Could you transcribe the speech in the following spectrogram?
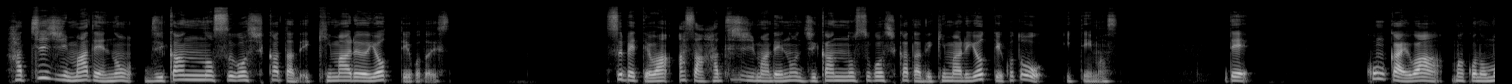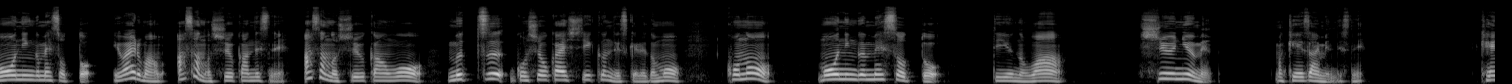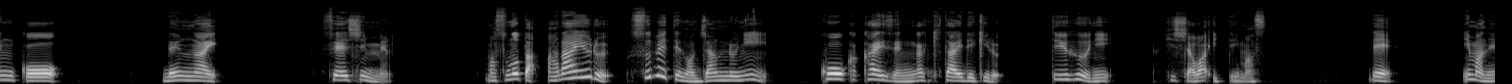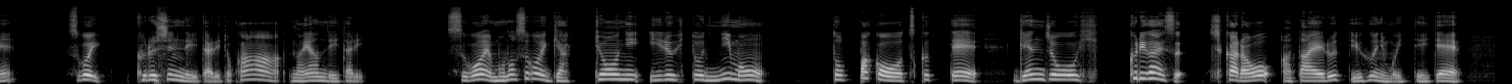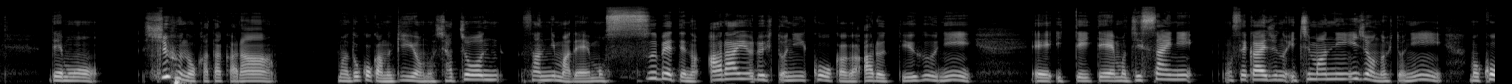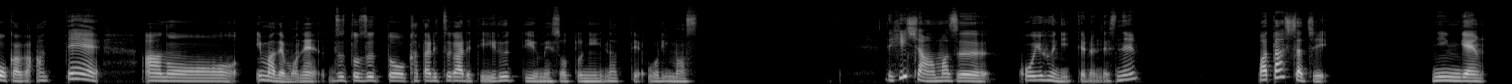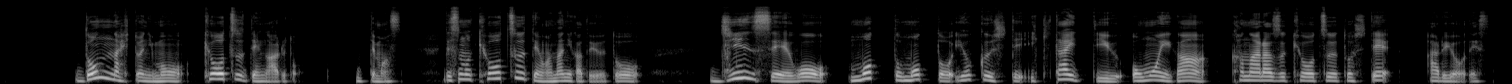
8時までの時間の過ごし方で決まるよっていうことです。すべては朝8時までの時間の過ごし方で決まるよっていうことを言っています。で、今回は、まあ、このモーニングメソッド、いわゆるまあ朝の習慣ですね。朝の習慣を6つご紹介していくんですけれども、このモーニングメソッドっていうのは、収入面、まあ、経済面ですね。健康、恋愛、精神面、まあ、その他あらゆる全てのジャンルに効果改善が期待できるっていうふうに筆者は言っています。で、今ね、すごい苦しんでいたりとか悩んでいたり、すごいものすごい逆境にいる人にも突破口を作って現状をひっくり返す力を与えるっていうふうにも言っていて、でも主婦の方からまあ、どこかの企業の社長さんにまでもう全てのあらゆる人に効果があるっていうふうに、えー、言っていて、まあ、実際に世界中の1万人以上の人にもう効果があって、あのー、今でもねずっとずっと語り継がれているっていうメソッドになっております。で筆者はまずこういうふうに言ってるんですね。私たち人間どんな人にも共通点があると。言ってます。でその共通点は何かというと人生をもっともっと良くしていきたいっていう思いが必ず共通としてあるようです。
